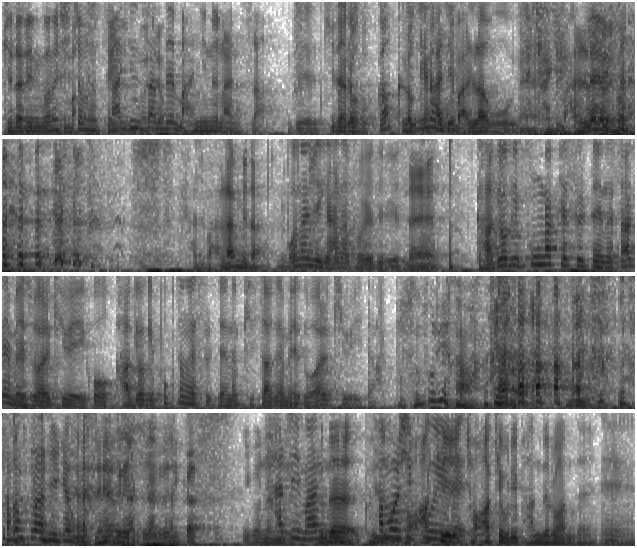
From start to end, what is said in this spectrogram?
기다리는 거는 시점 선택인 싸긴 거죠. 싼데 많이는 안 싸. 이제 기다려 볼까? 그렇게 하지 말라고 네, 하지 말래요 형. 하지 말랍니다. 뻔한 얘기 하나 더 해드리겠습니다. 네. 가격이 폭락했을 때는 싸게 매수할 기회이고 가격이 폭등했을 때는 비싸게 매도할 기회이다. 무슨 소리야? 하나만 한 얘기하고 있어요. 그렇지. 그러니까 이거는 하지만 근데, 근데 3월 정확히 19일에 정확히 우리 반대로 한대. 예.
